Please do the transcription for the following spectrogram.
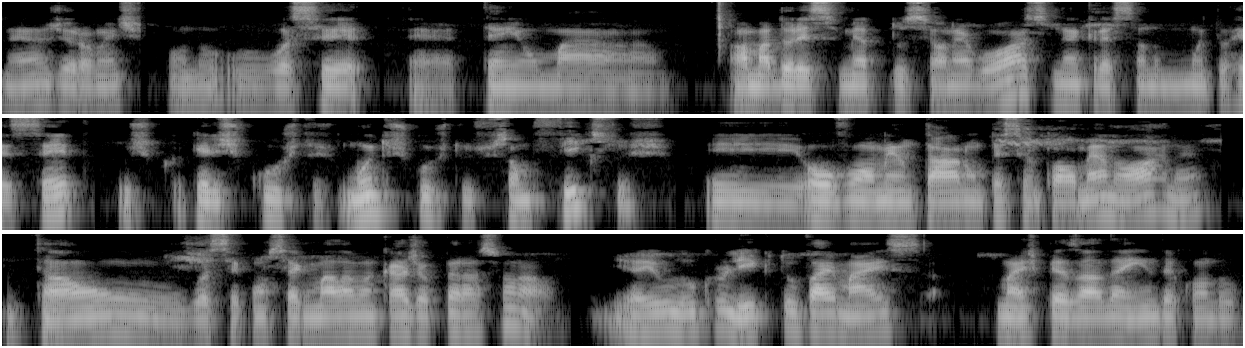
né? Geralmente, quando você é, tem uma amadurecimento do seu negócio, né, crescendo muito receita, os, aqueles custos, muitos custos são fixos e ou vão aumentar num percentual menor, né? Então você consegue uma alavancagem operacional. E aí o lucro líquido vai mais mais pesado ainda quando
